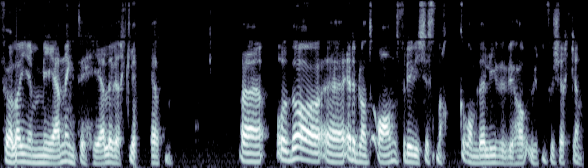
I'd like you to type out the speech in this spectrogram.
føler gir mening til hele virkeligheten. Eh, og da eh, er det bl.a. fordi vi ikke snakker om det livet vi har utenfor kirken.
